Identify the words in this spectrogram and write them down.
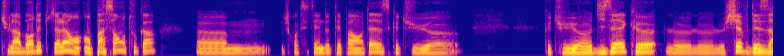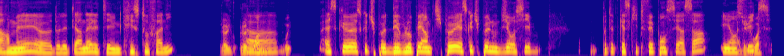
tu l'as abordé tout à l'heure en, en passant en tout cas. Euh, je crois que c'était une de tes parenthèses que tu euh, que tu euh, disais que le, le, le chef des armées euh, de l'Éternel était une Christophanie. Je, le- je le crois, moi. Euh, Oui. Est-ce que, est-ce que tu peux développer un petit peu? Et est-ce que tu peux nous dire aussi peut-être qu'est-ce qui te fait penser à ça? Et ensuite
